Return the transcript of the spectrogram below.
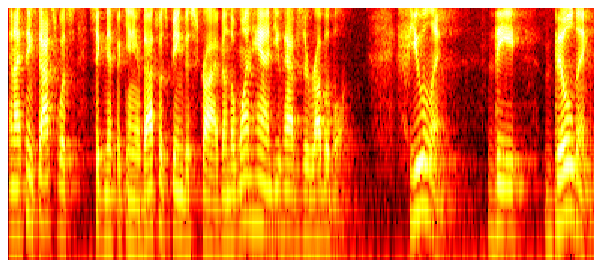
And I think that's what's significant here. That's what's being described. On the one hand, you have Zerubbabel fueling the building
